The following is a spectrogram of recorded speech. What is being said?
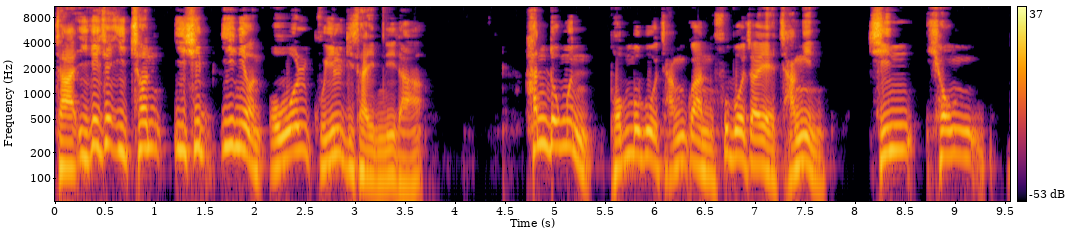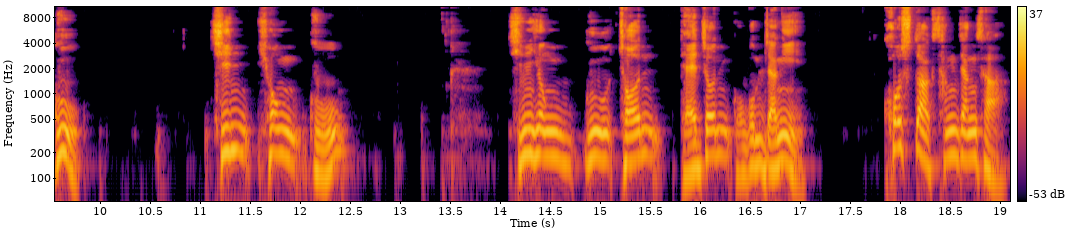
자, 이게 이제 2022년 5월 9일 기사입니다. 한동훈 법무부 장관 후보자의 장인 진형구, 진형구, 진형구 전 대전 고검장이 코스닥 상장사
